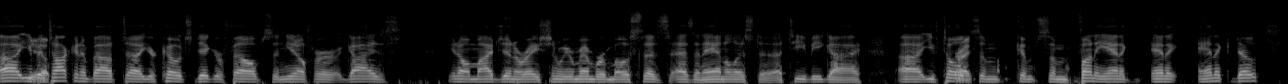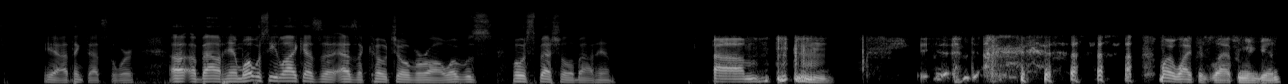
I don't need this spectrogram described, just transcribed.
uh, you've yep. been talking about uh, your coach Digger Phelps, and you know, for guys you know, my generation, we remember most as as an analyst, a, a TV guy. Uh, you've told right. some some funny anic- anecdotes. Yeah, I think that's the word uh, about him. What was he like as a as a coach overall? What was what was special about him? Um, my wife is laughing again.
